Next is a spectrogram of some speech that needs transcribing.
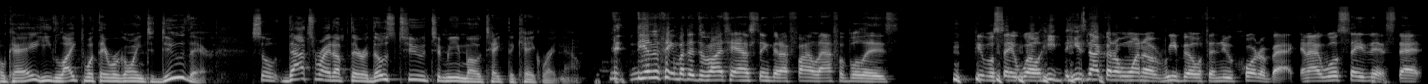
Okay. He liked what they were going to do there. So that's right up there. Those two to me, Mo, take the cake right now. The, the other thing about the Davante Adams thing that I find laughable is people say, well, he he's not going to want to rebuild with a new quarterback. And I will say this that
